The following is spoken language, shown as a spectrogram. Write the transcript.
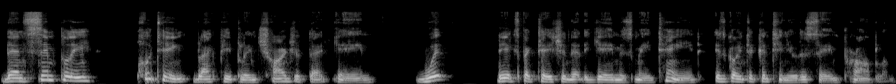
then simply putting Black people in charge of that game with the expectation that the game is maintained is going to continue the same problem.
